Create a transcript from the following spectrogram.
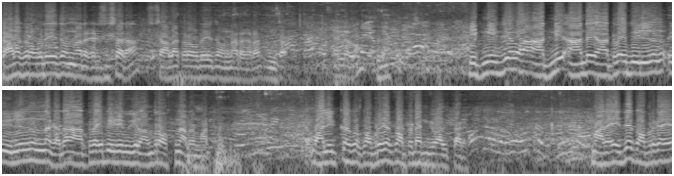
చాలా క్రౌడ్ అయితే ఉన్నారు అక్కడ చూసారా? చాలా క్రౌడ్ అయితే ఉన్నారు అక్కడ అంతా. హలో. ఇటు నుంచి అన్ని అంటే అటువైపు ఇల్లు ఇల్లు ఉన్నాయి కదా అటువైపు ఇల్లు వీళ్ళందరూ వస్తున్నారు అనమాట వాళ్ళు ఇక్కడ కొబ్బరికాయ కొట్టడానికి వెళ్తారు. మాదైతే కొబ్బరికాయ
